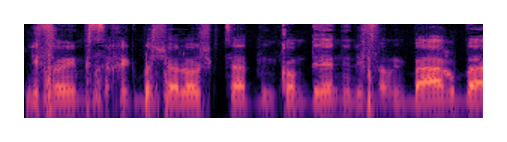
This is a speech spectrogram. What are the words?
לפעמים משחק בשלוש קצת במקום דני, לפעמים בארבע.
